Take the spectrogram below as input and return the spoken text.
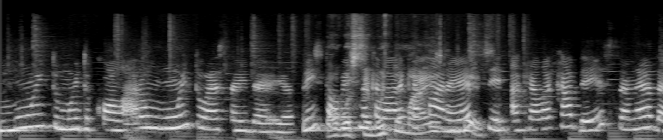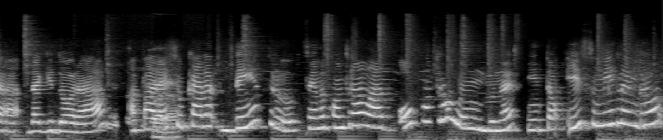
muito, muito. Colaram muito essa ideia. Principalmente naquela hora que aparece aquela cabeça, né, da, da Ghidorah. Aparece É. o cara dentro, sendo controlado, ou controlando, né? Então, isso me lembrou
